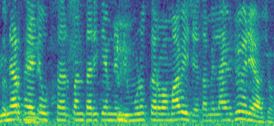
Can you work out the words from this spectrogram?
વિનર થયા છે ઉપસરપંચ તરીકે એમની નિમણૂક કરવામાં આવી છે. તમે લાઈવ જોઈ રહ્યા છો.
